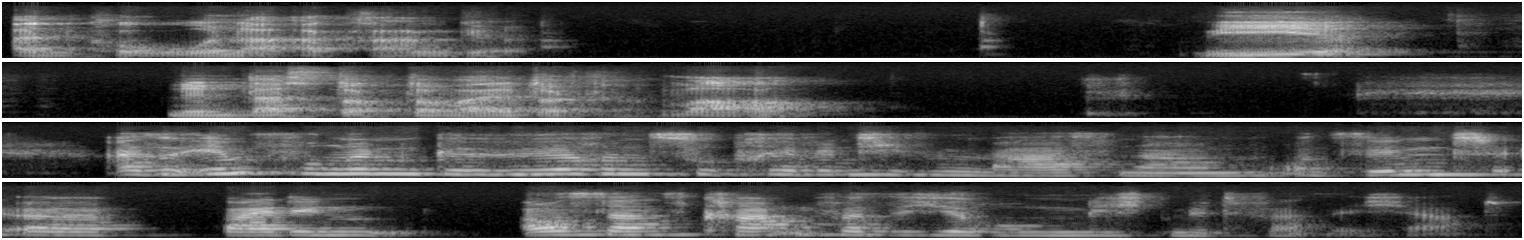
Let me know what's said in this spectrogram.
an Corona erkranke. Wie nimmt das Dr. Walter wahr? Also Impfungen gehören zu präventiven Maßnahmen und sind äh, bei den Auslandskrankenversicherungen nicht mitversichert.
